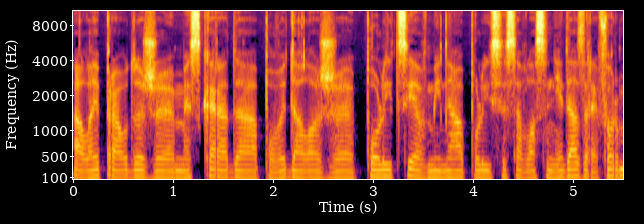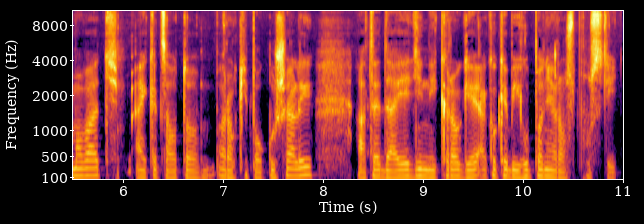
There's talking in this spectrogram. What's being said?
ale je pravda, že Mestská rada povedala, že policia v Minneapolise sa vlastne nedá zreformovať, aj keď sa o to roky pokúšali. A teda jediný krok je ako keby ich úplne rozpustiť.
